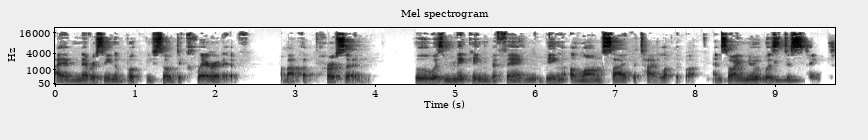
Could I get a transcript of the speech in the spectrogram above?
I had never seen a book be so declarative about the person who was making the thing being alongside the title of the book. And so I knew it was mm-hmm. distinct.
